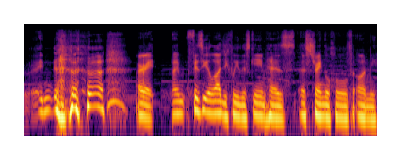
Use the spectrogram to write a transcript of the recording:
All right, I'm physiologically this game has a stranglehold on me.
